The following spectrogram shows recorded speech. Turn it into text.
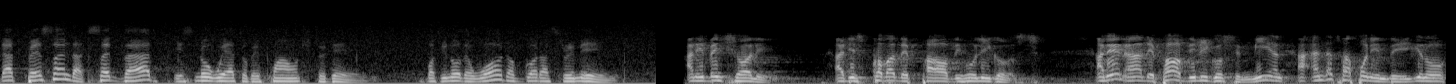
that person that said that is nowhere to be found today. But you know, the word of God has remained. And eventually, I discovered the power of the Holy Ghost. And then uh, the power of the Holy Ghost in me, and, and that's happened in the, you know,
